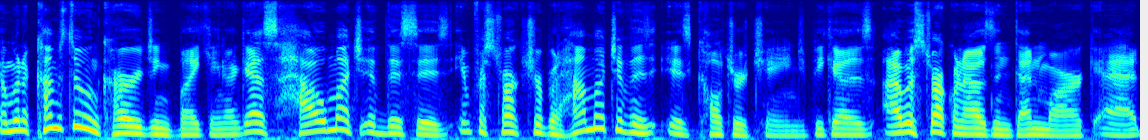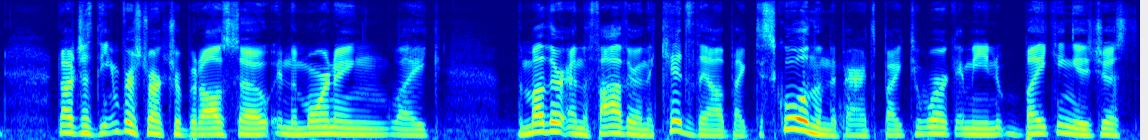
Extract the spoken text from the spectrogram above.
And when it comes to encouraging biking, I guess how much of this is infrastructure, but how much of it is culture change? Because I was struck when I was in Denmark at not just the infrastructure, but also in the morning, like the mother and the father and the kids, they all bike to school and then the parents bike to work. I mean, biking is just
